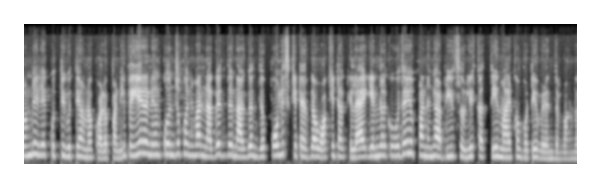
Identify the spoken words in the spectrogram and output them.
தொண்டையிலே குத்தி குத்தி அவனை கொலை பண்ணி. இப்ப ஈரனையும் கொஞ்சம் கொஞ்சமா நகர்ந்து நகர்ந்து போலீஸ் கிட்ட இருக்க வாக்கி டாக்கில எங்களுக்கு உதவி பண்ணுங்க அப்படின்னு சொல்லி கத்தி மயக்கம் போட்டு விழுந்துருவாங்க.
